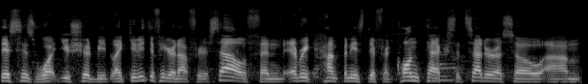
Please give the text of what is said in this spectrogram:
this is what you should be. Like you need to figure it out for yourself, and every company is different context, etc. So. Um,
